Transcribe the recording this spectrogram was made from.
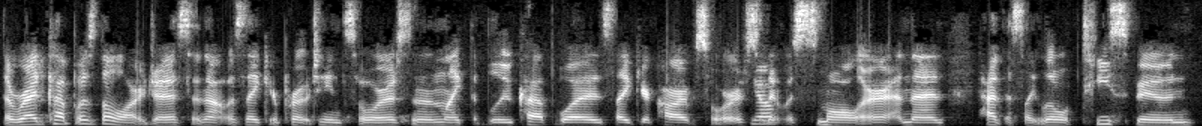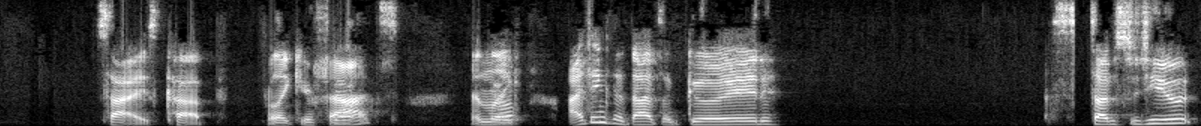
the red cup was the largest, and that was like your protein source, and then like the blue cup was like your carb source, and it was smaller, and then had this like little teaspoon size cup for like your fats, and like Yep. I think that that's a good substitute,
